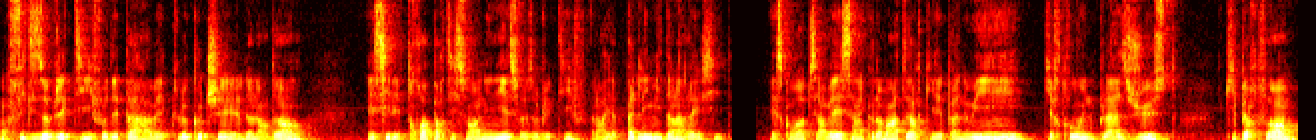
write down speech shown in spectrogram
On fixe des objectifs au départ avec le coaché et le donneur d'ordre. Et si les trois parties sont alignées sur les objectifs, alors il n'y a pas de limite dans la réussite. Et ce qu'on va observer, c'est un collaborateur qui est épanoui, qui retrouve une place juste, qui performe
